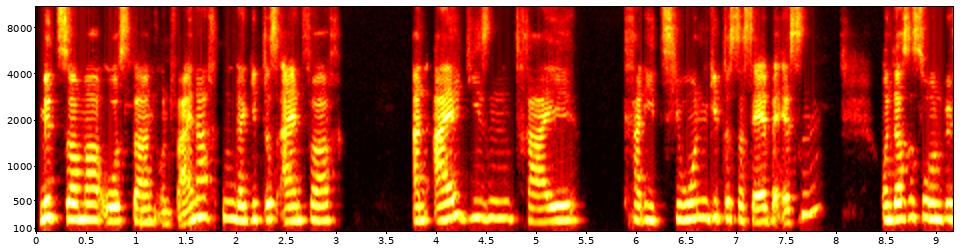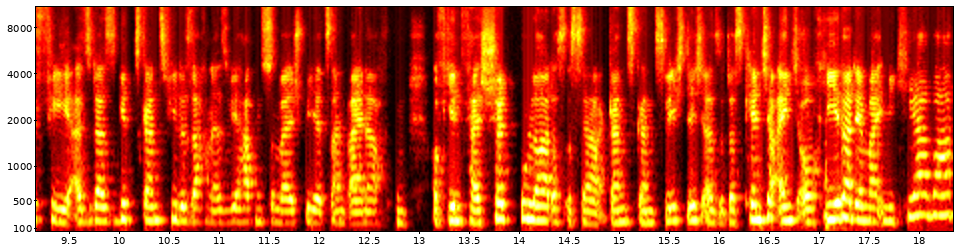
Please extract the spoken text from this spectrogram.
Mitsommer, Ostern und Weihnachten. Da gibt es einfach an all diesen drei Traditionen gibt es dasselbe Essen. Und das ist so ein Buffet. Also da gibt es ganz viele Sachen. Also wir hatten zum Beispiel jetzt an Weihnachten auf jeden Fall Schöttbula. Das ist ja ganz, ganz wichtig. Also das kennt ja eigentlich auch jeder, der mal in Ikea war.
